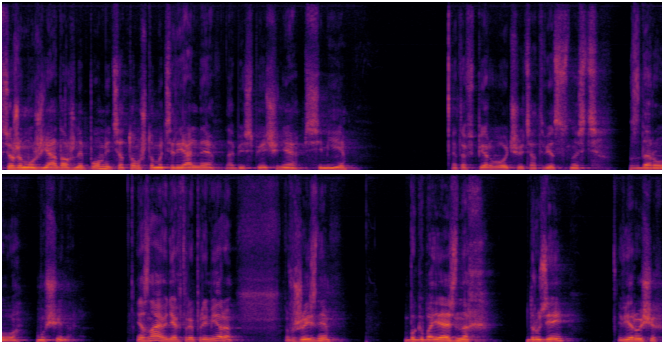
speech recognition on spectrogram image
все же мужья должны помнить о том, что материальное обеспечение семьи – это в первую очередь ответственность здорового мужчины. Я знаю некоторые примеры в жизни богобоязненных друзей, верующих,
